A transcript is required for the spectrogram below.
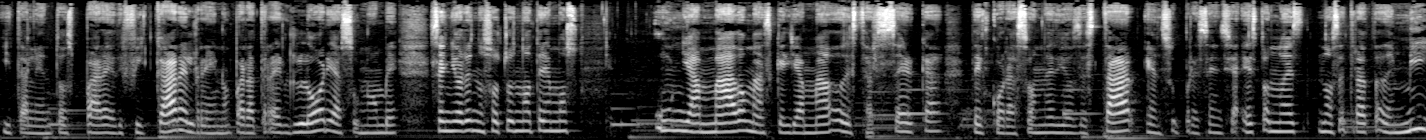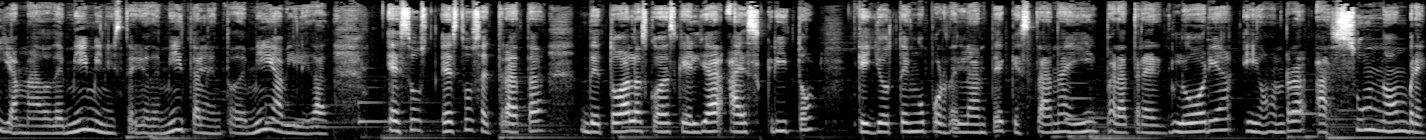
y talentos para edificar el reino, para traer gloria a su nombre. Señores, nosotros no tenemos un llamado más que el llamado de estar cerca del corazón de Dios, de estar en su presencia. Esto no es no se trata de mi llamado, de mi ministerio, de mi talento, de mi habilidad. Eso, esto se trata de todas las cosas que él ya ha escrito que yo tengo por delante que están ahí para traer gloria y honra a su nombre.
